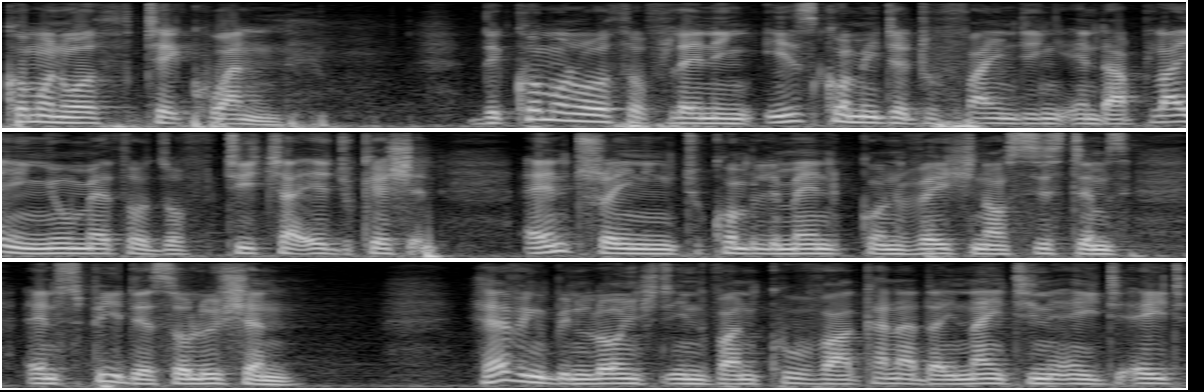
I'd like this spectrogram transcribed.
Commonwealth Take One. The Commonwealth of Learning is committed to finding and applying new methods of teacher education and training to complement conventional systems and speed a solution. Having been launched in Vancouver, Canada in 1988,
